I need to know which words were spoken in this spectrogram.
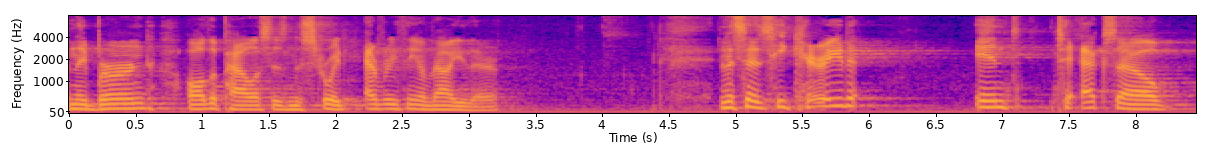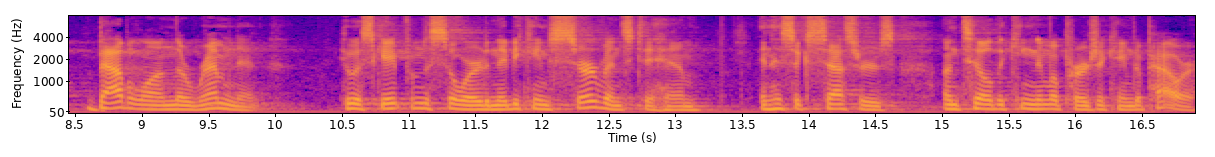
and they burned all the palaces and destroyed everything of value there. And it says, He carried into exile Babylon the remnant who escaped from the sword, and they became servants to him and his successors until the kingdom of Persia came to power.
